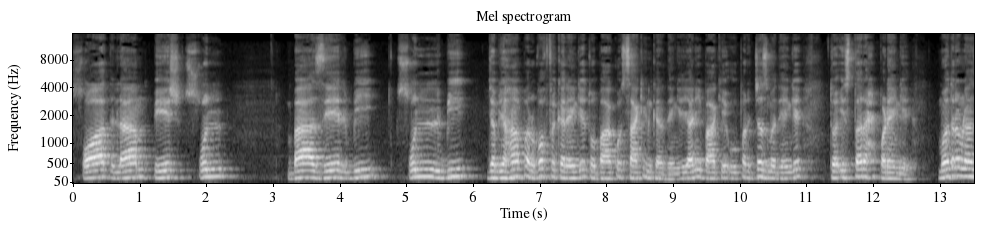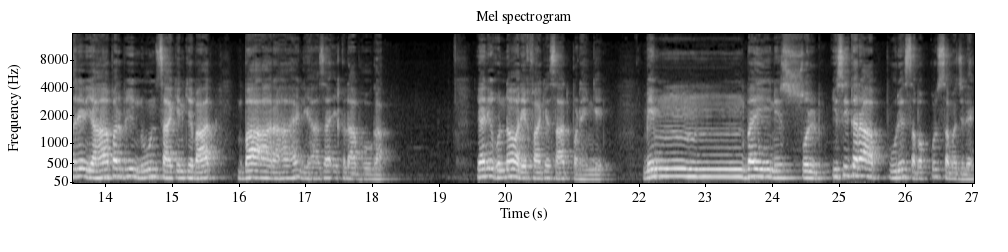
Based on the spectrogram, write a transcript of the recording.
स्वाद लाम पेश सुल, बा ज़ेर बी, सुल बी। जब यहाँ पर वक्फ़ करेंगे तो बा को साकिन कर देंगे, यानी बा के ऊपर जज्म देंगे तो इस तरह पढ़ेंगे। मोहतरम नाजरीन, यहाँ पर भी नून साकिन के बाद बा आ रहा है, लिहाजा इकलाब होगा। यानी गुन्ना और इख्फा के साथ पढ़ेंगे। मिम बिन सुल्ब इसी तरह आप पूरे सबक को समझ लें।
